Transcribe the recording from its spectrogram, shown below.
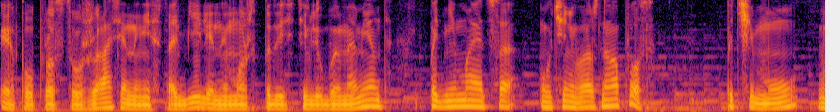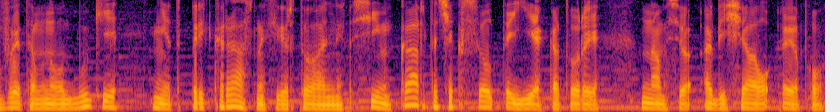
Apple просто ужасен и нестабилен и может подвести в любой момент, поднимается очень важный вопрос. Почему в этом ноутбуке – нет прекрасных виртуальных SIM-карточек с LTE, которые нам все обещал Apple.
